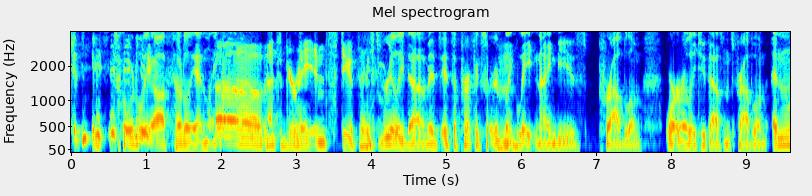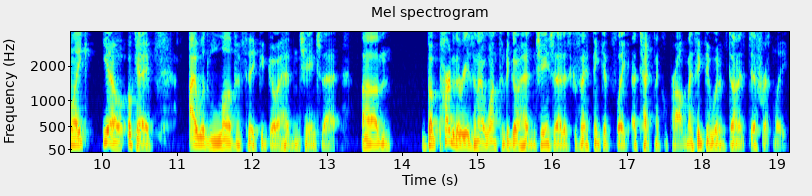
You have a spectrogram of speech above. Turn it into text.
it's it's totally off totally and like oh that's great and stupid. It's really dumb. It's it's a perfect sort of mm-hmm. like late 90s problem or early 2000s problem. And like you know okay i would love if they could go ahead and change that. Um but part of the reason I want them to go ahead and change that is because I think it's like a technical problem. I think they would have done it differently.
